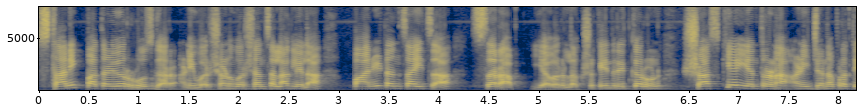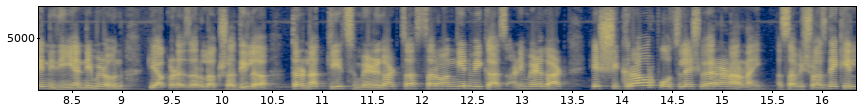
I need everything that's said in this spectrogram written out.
स्थानिक पातळीवर रोजगार आणि वर्षानुवर्षांचा लागलेला पाणी टंचाईचा सराप यावर लक्ष केंद्रित करून शासकीय यंत्रणा आणि जनप्रतिनिधी यांनी मिळून याकडे जर लक्ष दिलं तर नक्कीच मेळघाटचा सर्वांगीण विकास आणि मेळघाट हे शिखरावर पोहोचल्याशिवाय राहणार नाही असा विश्वास देखील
